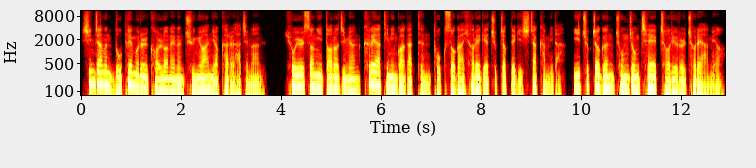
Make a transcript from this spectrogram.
신장은 노폐물을 걸러내는 중요한 역할을 하지만 효율성이 떨어지면 크레아티닌과 같은 독소가 혈액에 축적되기 시작합니다. 이 축적은 종종 체액 저류를 초래하며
